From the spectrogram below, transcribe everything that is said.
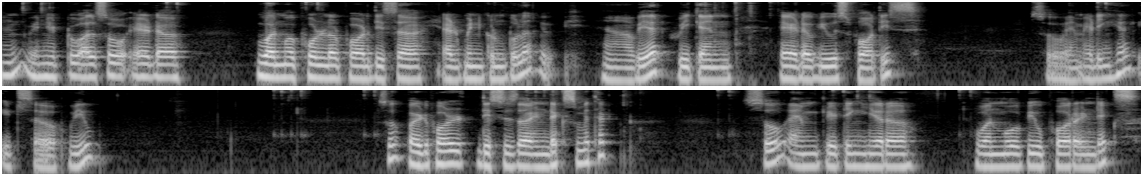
and we need to also add uh, one more folder for this uh, admin controller uh, where we can add a views for this. So i'm adding here. It's a view. So by default this is the index method. So i'm creating here a one more view for index.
